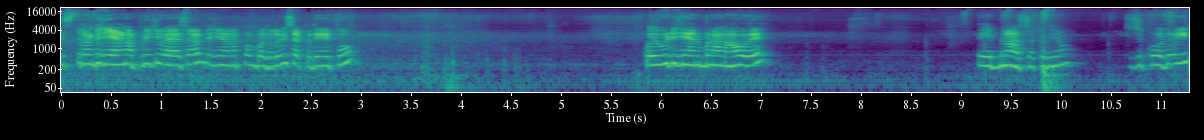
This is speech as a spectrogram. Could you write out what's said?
ਇਸ ਤਰ੍ਹਾਂ ਡਿਜ਼ਾਈਨ ਆਪਣੀ ਚੋਇਸ ਆ ਡਿਜ਼ਾਈਨ ਆਪਾਂ ਬਦਲ ਵੀ ਸਕਦੇ ਹਾਂ ਇੱਥੋਂ। ਕੋਈ ਵੀ ਡਿਜ਼ਾਈਨ ਬਣਾਉਣਾ ਹੋਵੇ ਤੇ ਬਣਾ ਸਕਦੇ ਹੋ। ਤੁਸੀਂ ਖੁਦ ਵੀ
